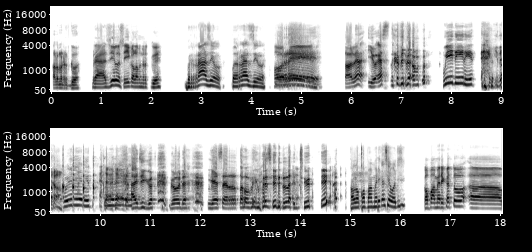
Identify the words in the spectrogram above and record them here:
Kalau menurut gue. Brazil sih kalau menurut gue. Brazil, Brazil. Hore. Soalnya US tidak We did it. gitu dong. We did it, we did it. Aji gue gue udah geser topik masih dilanjutin. Kalau Copa Amerika siapa aja sih? Copa Amerika tuh eh,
